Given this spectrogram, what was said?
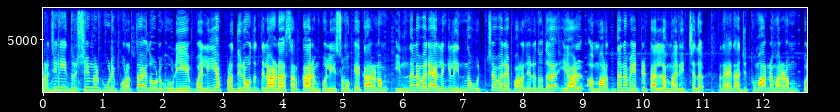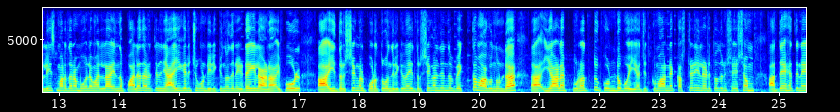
പ്രജിനി ദൃശ്യങ്ങൾ കൂടി പുറത്തായതോടുകൂടി വലിയ പ്രതിരോധത്തിലാണ് സർക്കാരും പോലീസും ഒക്കെ. കാരണം ഇന്നലെ വരെ അല്ലെങ്കിൽ ഇന്ന് ഉച്ച വരെ പറഞ്ഞിരുന്നത് ഇയാൾ മർദ്ദനമേറ്റിട്ടല്ല മരിച്ചത്. അതായത് അജിത് കുമാറിന്റെ മരണം പോലീസ് മർദ്ദനം മൂലമല്ല എന്ന് പലതരത്തിൽ ന്യായീകരിച്ചു കൊണ്ടിരിക്കുന്നതിനിടയിലാണ് ഇപ്പോൾ ഈ ദൃശ്യങ്ങൾ പുറത്തു വന്നിരിക്കുന്നത്. ഈ ദൃശ്യങ്ങളിൽ നിന്ന് വ്യക്തമാകുന്നുണ്ട് ഇയാളെ പുറത്തു കൊണ്ടുപോയി. അജിത് കുമാറിനെ കസ്റ്റഡിയിലെടുത്തതിനു ശേഷം അദ്ദേഹത്തിനെ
